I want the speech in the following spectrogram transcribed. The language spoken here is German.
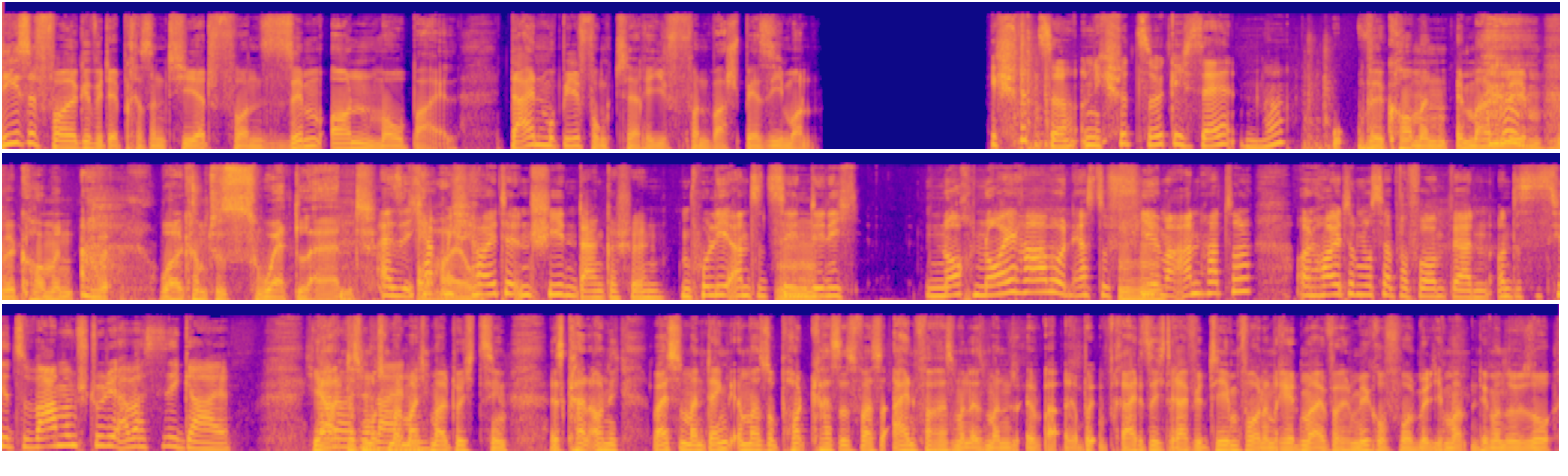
Diese Folge wird dir präsentiert von Simon Mobile, dein Mobilfunktarif von Waschbär Simon. Ich schwitze und ich schwitze wirklich selten, ne? Willkommen in meinem Leben. Willkommen. Welcome to Sweatland. Also ich habe mich heute entschieden, Dankeschön, einen Pulli anzuziehen, den ich noch neu habe und erst so viermal anhatte. Und heute muss er performt werden. Und es ist hier zu warm im Studio, aber es ist egal. Ja, das muss man leiden. manchmal durchziehen. Es kann auch nicht, weißt du, man denkt immer so, Podcast ist was Einfaches, man, ist, man äh, bereitet sich drei, vier Themen vor und dann reden wir einfach im Mikrofon mit jemandem, den man sowieso,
